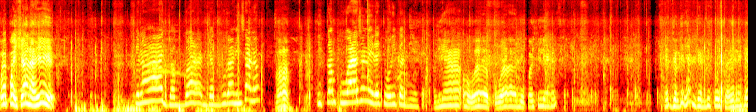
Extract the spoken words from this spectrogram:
ઓય પૈસા નહીં. પેલા જગ્ગા જગ્ગુરાની છે ને ઇકમ ફુવારા છે ને એ ચોરી કરી દીધી અલ્યા ઓવે પુવાળા દેખાય છે લે હે. હે જલ્દી હે જલ્દી કોઈ જાય નહીં હે.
